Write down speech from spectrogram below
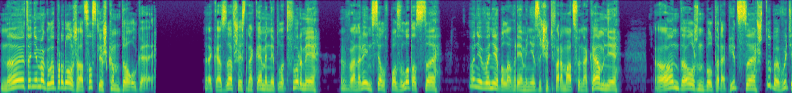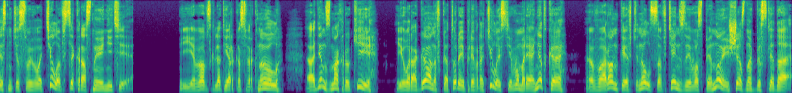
но это не могло продолжаться слишком долго. Оказавшись на каменной платформе, Ван Линь сел в позу лотоса, у него не было времени изучить формацию на камне, он должен был торопиться, чтобы вытеснить из своего тела все красные нити. Его взгляд ярко сверкнул, один взмах руки, и ураган, в который превратилась его марионетка, воронкой втянулся в тень за его спиной, исчезнув без следа.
